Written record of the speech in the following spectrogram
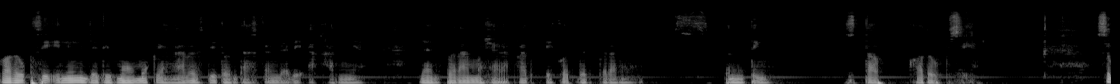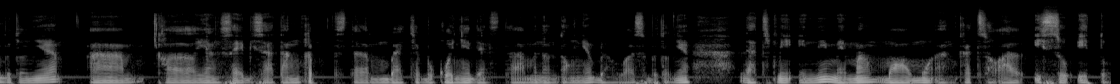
Korupsi ini menjadi momok yang harus dituntaskan dari akarnya dan peran masyarakat ikut berperan penting. Stop korupsi. Sebetulnya um, kalau yang saya bisa tangkap setelah membaca bukunya dan setelah menontonnya bahwa sebetulnya Me ini memang mau mengangkat soal isu itu,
